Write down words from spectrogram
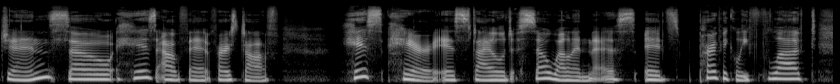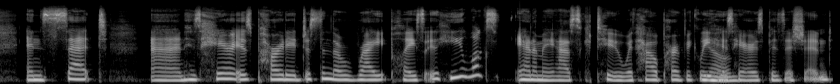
Jin. So his outfit, first off, his hair is styled so well in this. It's perfectly fluffed and set, and his hair is parted just in the right place. He looks anime esque too, with how perfectly Yeah. his hair is positioned.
